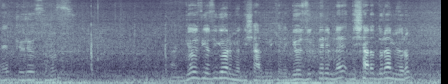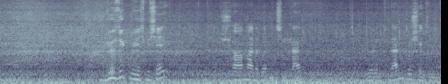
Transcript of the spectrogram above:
Evet görüyorsunuz. Yani göz gözü görmüyor dışarıda bir kere. Gözlüklerimle dışarıda duramıyorum. Gözükmüyor hiçbir şey. Şu an arabanın içinden görüntüler bu şekilde.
